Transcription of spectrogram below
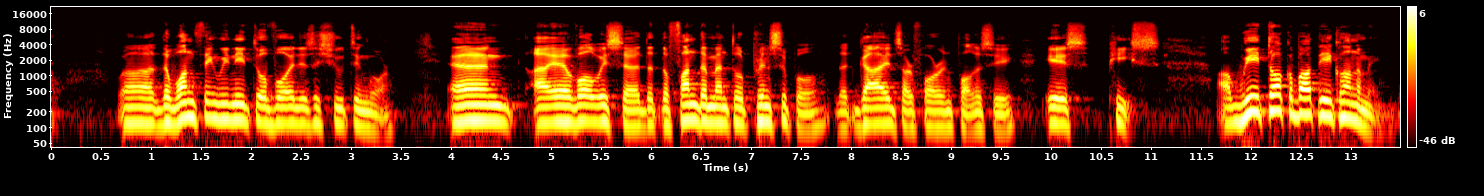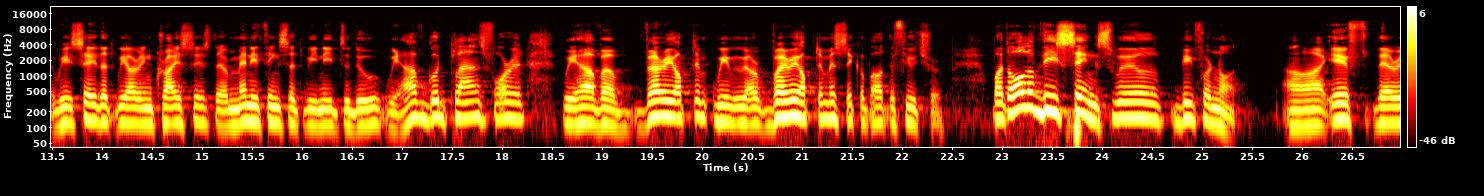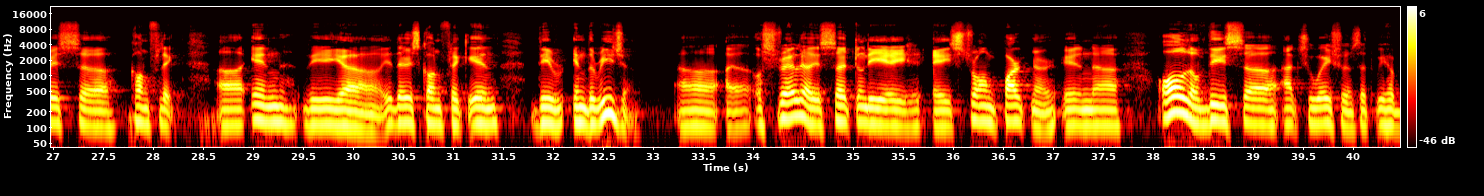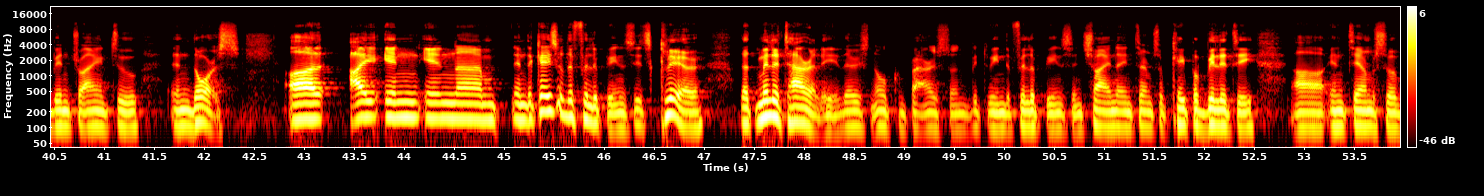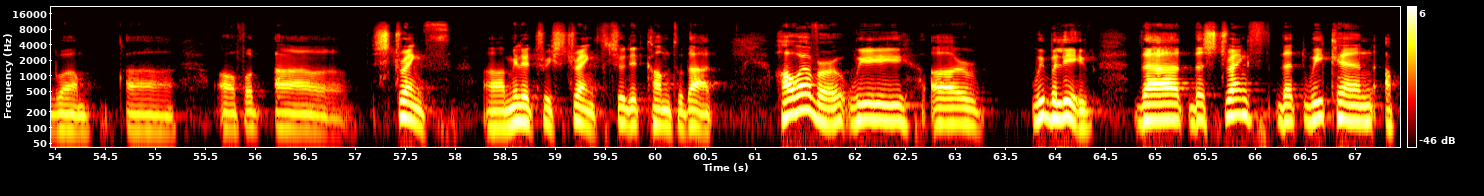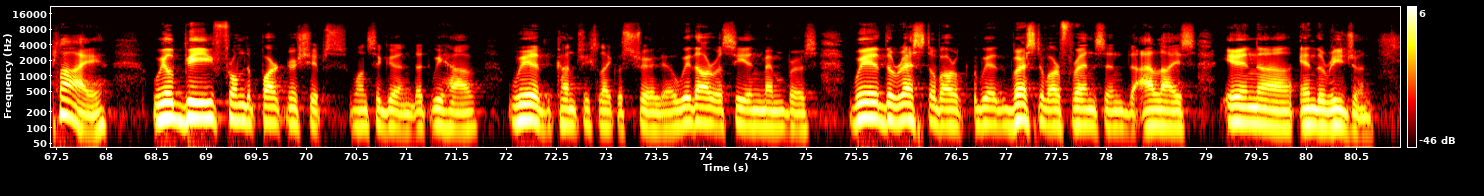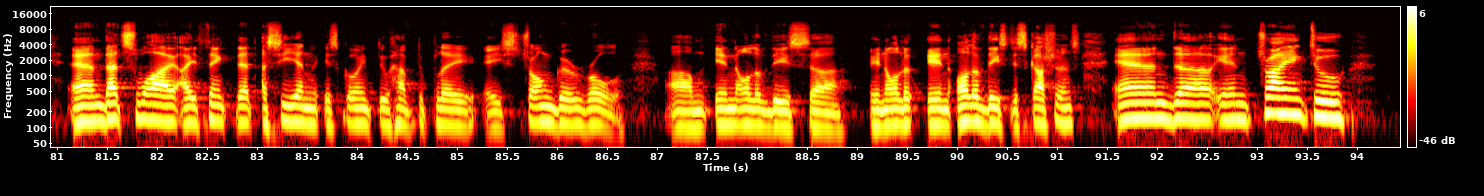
Uh, the one thing we need to avoid is a shooting war. And I have always said that the fundamental principle that guides our foreign policy is peace. Uh, we talk about the economy. We say that we are in crisis. There are many things that we need to do. We have good plans for it. We, have a very we, we are very optimistic about the future. But all of these things will be for naught uh, if there is uh, conflict uh, in the uh, there is conflict in the in the region. Uh, Australia is certainly a, a strong partner in all of these actuations that we have been trying to endorse. Uh, I, in, in, um, in the case of the Philippines, it's clear that militarily there is no comparison between the Philippines and China in terms of capability, uh, in terms of um, uh, of uh, strength, uh, military strength, should it come to that. However, we, are, we believe that the strength that we can apply will be from the partnerships, once again, that we have with countries like Australia, with our ASEAN members, with the rest of our, with rest of our friends and allies in, uh, in the region. And that's why I think that ASEAN is going to have to play a stronger role um, in all of these uh, in all in all of these discussions and uh, in trying to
